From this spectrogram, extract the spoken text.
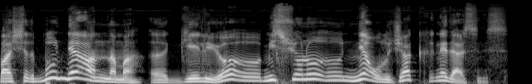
başladı. Bu ne anlama e, geliyor? E, misyonu e, ne olacak? Ne dersiniz?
